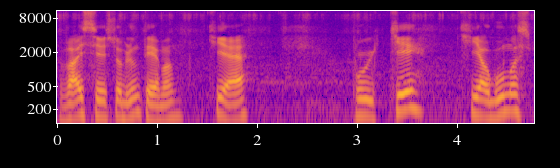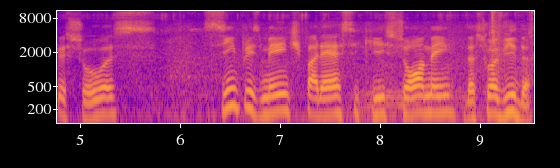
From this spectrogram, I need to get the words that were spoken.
vai ser sobre um tema que é por que, que algumas pessoas simplesmente parece que somem da sua vida.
